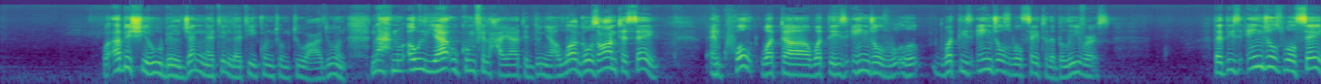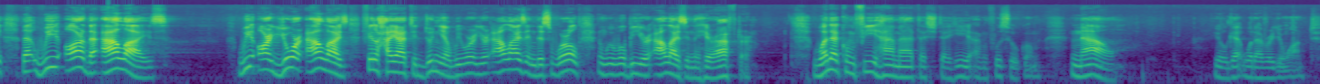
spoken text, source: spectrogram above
وأبشروا بالجنة التي كنتم توعدون نحن أولياؤكم في الحياة الدنيا Allah goes on to say and quote what, uh, what, these angels will, what these angels will say to the believers that these angels will say that we are the allies we are your allies fil hayati dunya we were your allies in this world and we will be your allies in the hereafter وَلَكُمْ فِيهَا مَا تَشْتَهِي أَنفُسُكُمْ Now, you'll get whatever you want.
